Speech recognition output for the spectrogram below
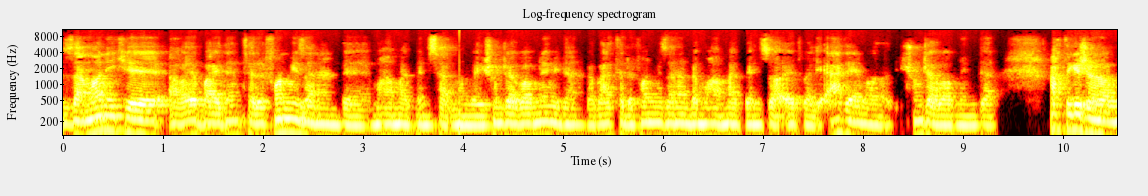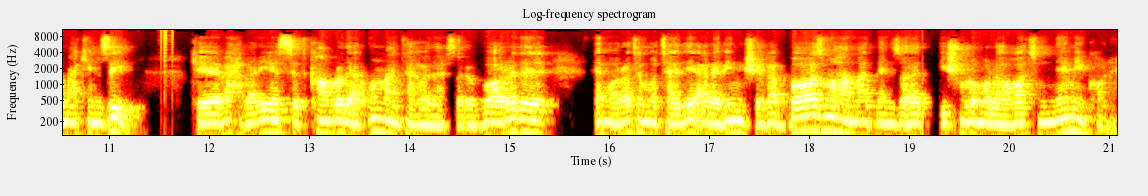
زمانی که آقای بایدن تلفن می‌زنن به محمد بن سلمان و ایشون جواب نمیدن و بعد تلفن می‌زنن به محمد بن زاید ولی عهد امارات ایشون جواب نمیدن. وقتی که جنرال مکینزی که رهبری ستکام رو در اون منطقه دست داره وارد امارات متحده عربی میشه و باز محمد بن زاید ایشون رو ملاقات نمی‌کنه.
